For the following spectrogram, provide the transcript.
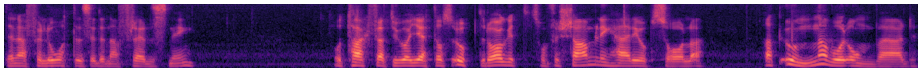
Denna förlåtelse, denna frälsning. Och tack för att du har gett oss uppdraget som församling här i Uppsala att unna vår omvärld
